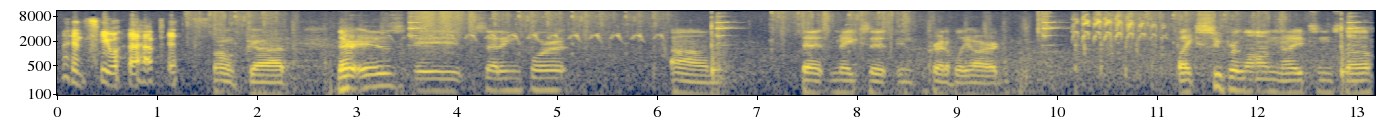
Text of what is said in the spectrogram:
and see what happens. Oh god. There is a setting for it um that makes it incredibly hard. Like super long nights and stuff.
